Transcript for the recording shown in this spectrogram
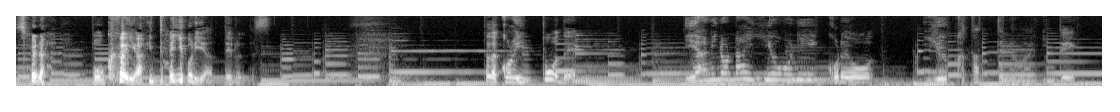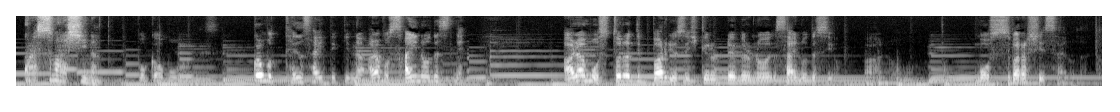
それは僕がやりたいよりやってるんです。ただこの一方で嫌味のないようにこれを言う方っていうのがいてこれ素晴らしいなと僕は思うわけです。これも天才的なあれはもう才能ですね。あれはもうストラディバリウス弾けるレベルの才能ですよ。あのもう素晴らしい才能だと。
